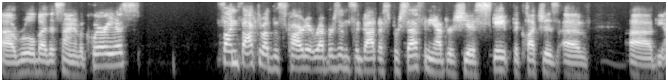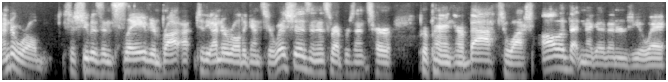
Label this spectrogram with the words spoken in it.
uh, ruled by the sign of Aquarius. Fun fact about this card: it represents the goddess Persephone after she escaped the clutches of uh, the underworld. So she was enslaved and brought to the underworld against her wishes, and this represents her preparing her bath to wash all of that negative energy away.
